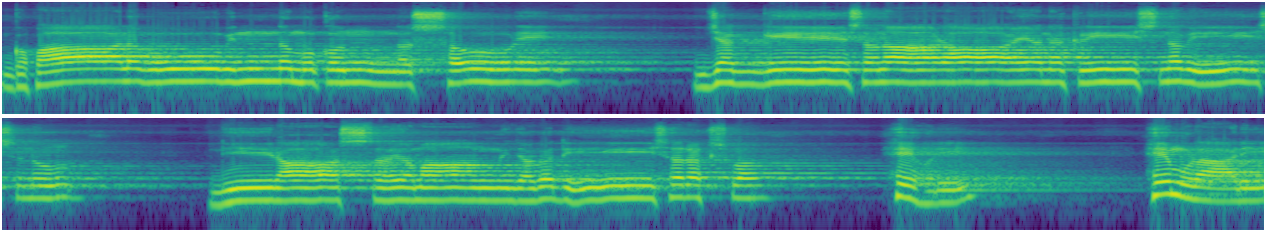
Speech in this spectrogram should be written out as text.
গোপাল গোবিন্দ মুকুন্দ সৌরে যজ্ঞেশ নারায়ণ কৃষ্ণ বিষ্ণু নিরাশ্রয় মাং জগদীশ রক্ষ্ম। হে হরি হে মুরারি,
